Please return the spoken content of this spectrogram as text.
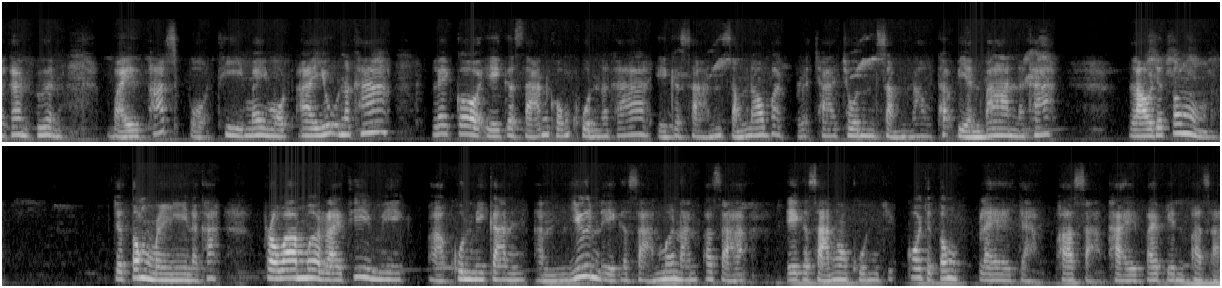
นะคะเพื่อนใบพาสปอร์ตที่ไม่หมดอายุนะคะ และก็เอกสารของคุณนะคะ เอกสารสำเนาบัตรประชาชนสำเนาทะเบียนบ้านนะคะ เราจะต้อง จะต้องมีนะคะ เพราะว่าเมื่อไรที่มีคุณมีการยื่นเอกสารเมื่อนั้นภาษา เอกสารของคุณก็จะต้องแปลจากภาษาไทยไปเป็นภาษา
